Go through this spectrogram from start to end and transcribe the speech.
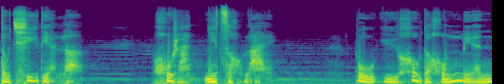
都七点了，忽然你走来，不雨后的红莲，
